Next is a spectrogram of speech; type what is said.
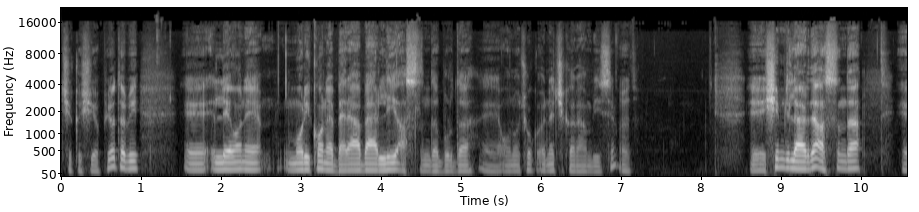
çıkış yapıyor. Tabi Leone Morricone beraberliği aslında burada e, onu çok öne çıkaran bir isim. Evet. E, şimdilerde aslında e,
